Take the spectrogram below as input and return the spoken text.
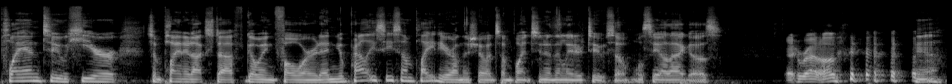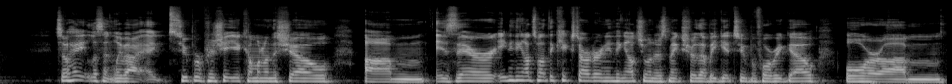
plan to hear some Planet X stuff going forward, and you'll probably see some played here on the show at some point sooner than later too. So we'll see how that goes. Right on. yeah. So hey, listen, Levi, I super appreciate you coming on the show. Um, is there anything else about the Kickstarter? Or anything else you want to just make sure that we get to before we go, or um,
